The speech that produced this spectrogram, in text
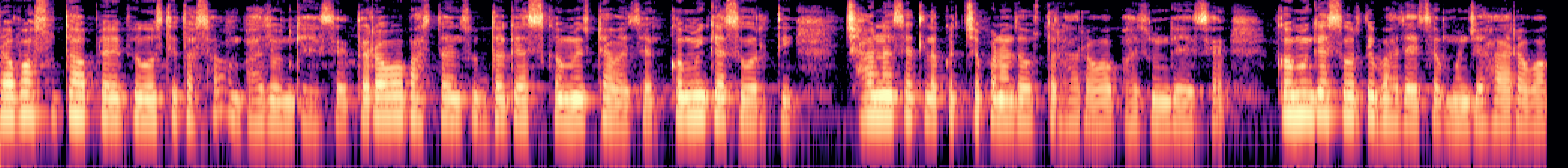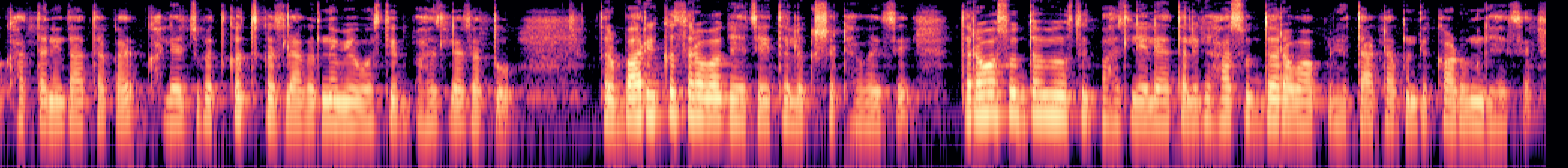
रवासुद्धा आपल्याला व्यवस्थित असा भाजून घ्यायचा आहे. तर रवा भाजतानासुद्धा गॅस कमीच ठेवायचा आहे. कमी गॅसवरती छान असा त्यातला कच्चेपणा जाऊस तर हा रवा भाजून घ्यायचा आहे. कमी गॅसवरती भाजायचा म्हणजे हा रवा खाताना दाता का खाली अजिबात कचकच लागत नाही व्यवस्थित भाजला जातो. तर बारीकच रवा घ्यायचा इथं लक्ष ठेवायचं आहे. तर रवासुद्धा व्यवस्थित भाजलेला आहे. आता लगे हा सुद्धा रवा आपण हे ताटामध्ये काढून घ्यायचा आहे.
